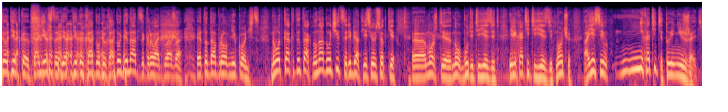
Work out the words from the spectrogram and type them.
ну, детка, конечно, нет, не на ходу. На ходу не надо закрывать глаза. Это добром не кончится. Ну вот как это так? Ну надо учиться, ребят, если вы все-таки э, можете, ну, будете ездить или хотите ездить ночью. А если не хотите, то и не езжайте.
